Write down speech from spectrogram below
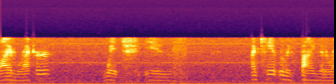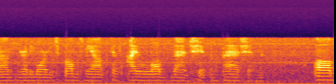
Lime Wrecker which is I can't really find it around here anymore, which bums me out because I love that shit with a passion. Um,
